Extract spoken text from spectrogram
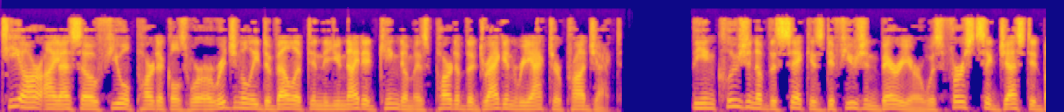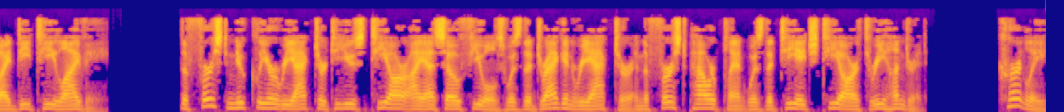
TRISO fuel particles were originally developed in the United Kingdom as part of the Dragon Reactor project. The inclusion of the SiC as diffusion barrier was first suggested by D. T. Livey. The first nuclear reactor to use TRISO fuels was the Dragon reactor and the first power plant was the THTR-300. Currently,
